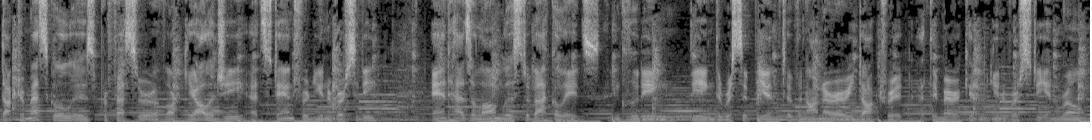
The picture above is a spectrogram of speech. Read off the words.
Dr. Meskell is professor of archaeology at Stanford University and has a long list of accolades, including being the recipient of an honorary doctorate at the American University in Rome.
